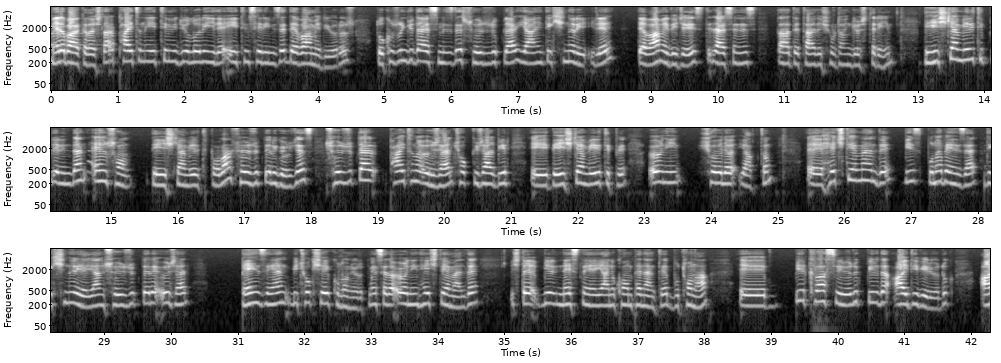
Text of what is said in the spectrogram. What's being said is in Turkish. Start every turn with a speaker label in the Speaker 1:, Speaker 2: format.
Speaker 1: Merhaba arkadaşlar. Python eğitim videoları ile eğitim serimize devam ediyoruz. 9. dersimizde sözlükler yani dictionary ile devam edeceğiz. Dilerseniz daha detaylı şuradan göstereyim. Değişken veri tiplerinden en son değişken veri tipi olan sözlükleri göreceğiz. Sözlükler Python'a özel çok güzel bir e, değişken veri tipi. Örneğin şöyle yaptım. E, HTML'de biz buna benzer dictionary'e yani sözlüklere özel benzeyen birçok şey kullanıyorduk. Mesela örneğin HTML'de işte bir nesneye yani komponente, butona e, bir class veriyorduk, bir de ID veriyorduk.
